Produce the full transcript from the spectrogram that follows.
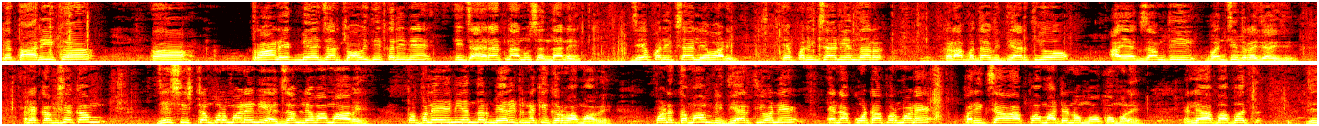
કે તારીખ ત્રણ એક બે હજાર ચોવીસથી કરીને એ જાહેરાતના અનુસંધાને જે પરીક્ષા લેવાની, એ પરીક્ષાની અંદર ઘણા બધા વિદ્યાર્થીઓ આ એક્ઝામથી વંચિત રહી જાય છે. અને કમસે કમ જે સિસ્ટમ પ્રમાણેની એક્ઝામ લેવામાં આવે, તો ભલે એની અંદર મેરિટ નક્કી કરવામાં આવે, પણ તમામ વિદ્યાર્થીઓને એના કોટા પ્રમાણે પરીક્ષા આપવા માટેનો મોકો મળે. એટલે આ બાબત જે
